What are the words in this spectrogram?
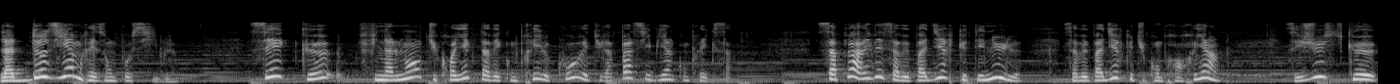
La deuxième raison possible, c'est que finalement tu croyais que tu avais compris le cours et tu l'as pas si bien compris que ça. Ça peut arriver, ça ne veut pas dire que tu es nul, ça ne veut pas dire que tu comprends rien. C'est juste qu'il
